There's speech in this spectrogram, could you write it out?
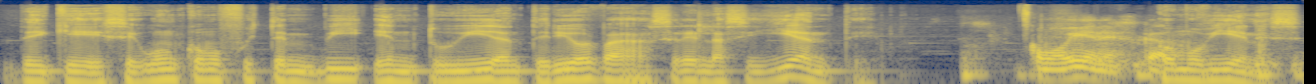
de que según cómo fuiste en, vi- en tu vida anterior vas a ser en la siguiente Como vienes, claro. cómo vienes.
